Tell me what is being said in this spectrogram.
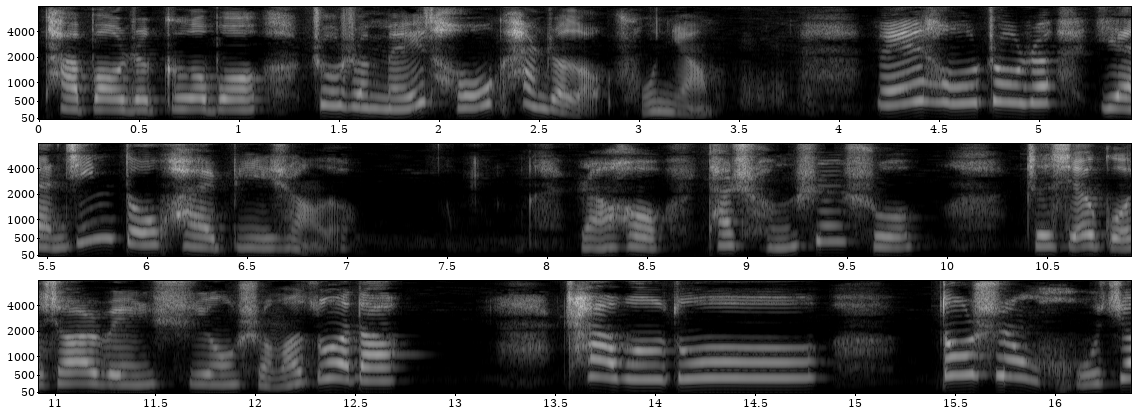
他抱着胳膊，皱着眉头看着老厨娘，眉头皱着，眼睛都快闭上了。然后他沉声说：“这些果馅饼是用什么做的？差不多都是用胡椒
